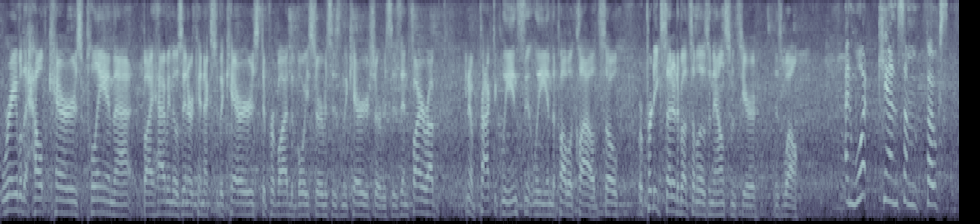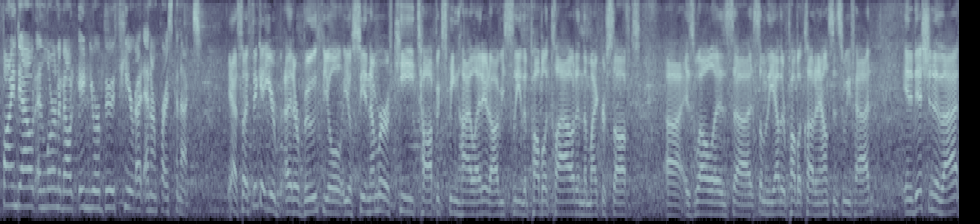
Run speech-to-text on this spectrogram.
We're able to help carriers play in that by having those interconnects to the carriers to provide the voice services and the carrier services and fire up you know, practically instantly in the public cloud. So we're pretty excited about some of those announcements here as well. And what can some folks find out and learn about in your booth here at Enterprise Connect? Yeah, so I think at, your, at our booth, you'll, you'll see a number of key topics being highlighted. Obviously, the public cloud and the Microsoft, uh, as well as uh, some of the other public cloud announcements we've had. In addition to that,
